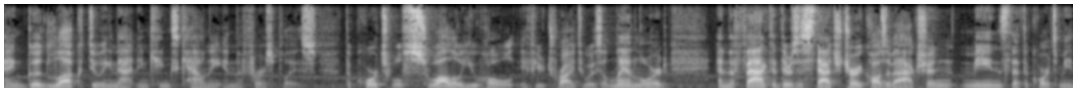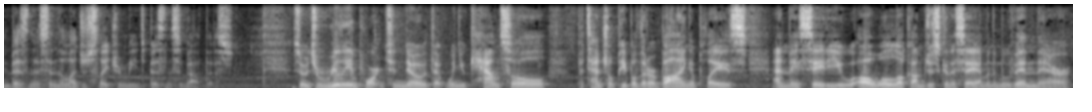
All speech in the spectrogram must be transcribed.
And good luck doing that in Kings County in the first place. The courts will swallow you whole if you try to as a landlord. And the fact that there's a statutory cause of action means that the courts mean business and the legislature means business about this. So it's really important to note that when you counsel potential people that are buying a place and they say to you, oh, well, look, I'm just going to say I'm going to move in there,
